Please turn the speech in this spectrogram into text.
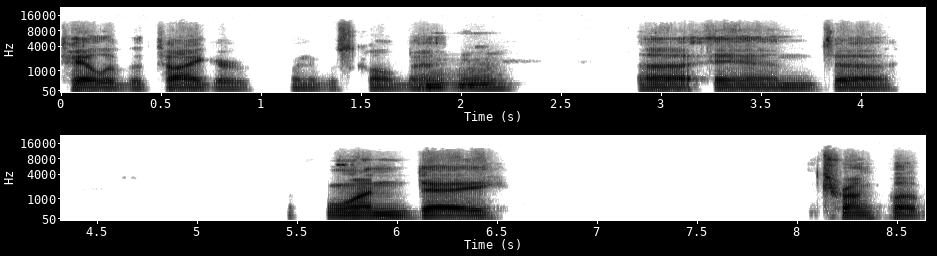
Tail of the Tiger when it was called that, hmm uh, and uh, one day Trungpa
